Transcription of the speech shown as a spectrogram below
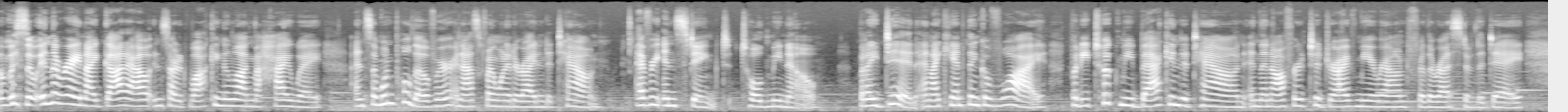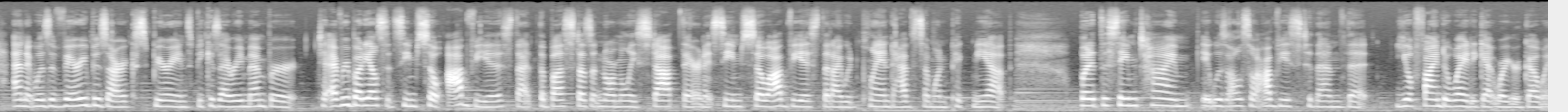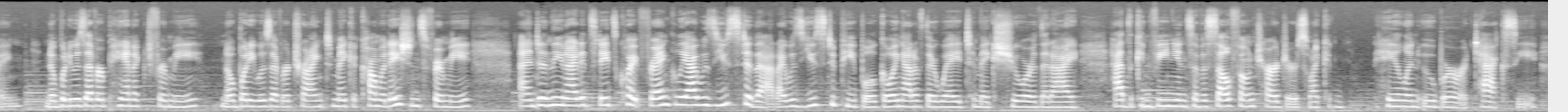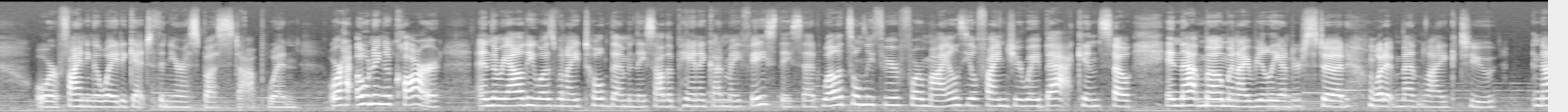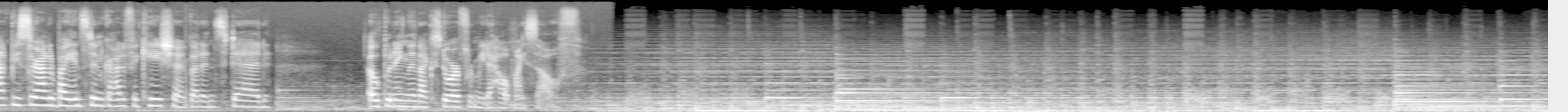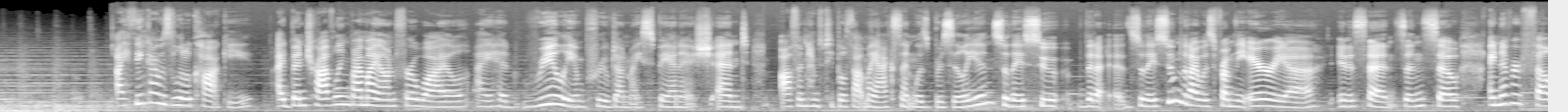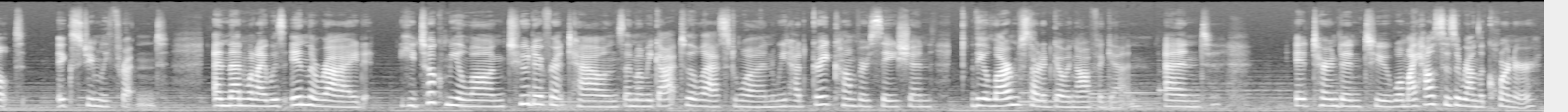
Um, so in the rain, I got out and started walking along the highway, and someone pulled over and asked if I wanted to ride into town. Every instinct told me no. But I did, and I can't think of why. But he took me back into town and then offered to drive me around for the rest of the day. And it was a very bizarre experience because I remember to everybody else it seemed so obvious that the bus doesn't normally stop there, and it seemed so obvious that I would plan to have someone pick me up. But at the same time, it was also obvious to them that you'll find a way to get where you're going. Nobody was ever panicked for me. Nobody was ever trying to make accommodations for me. And in the United States, quite frankly, I was used to that. I was used to people going out of their way to make sure that I had the convenience of a cell phone charger so I could hail an Uber or a taxi or finding a way to get to the nearest bus stop when or owning a car. And the reality was when i told them and they saw the panic on my face they said well it's only 3 or 4 miles. You'll find your way back. And so in that moment i really understood what it meant like to not be surrounded by instant gratification but instead opening the next door for me to help myself I think I was a little cocky. I'd been traveling by my own for a while. I had really improved on my Spanish, and oftentimes people thought my accent was Brazilian, so they assumed that I, so they assumed that I was from the area in a sense, and so I never felt extremely threatened. And then when I was in the ride, he took me along two different towns, and when we got to the last one, we'd had great conversation. The alarm started going off again, and it turned into, well, my house is around the corner.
